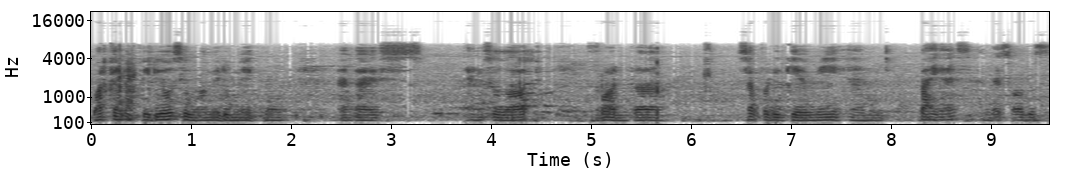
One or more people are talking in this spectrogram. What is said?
what kind of videos you want me to make more. And guys thanks a lot for the support you gave me and bye guys and that's all. This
